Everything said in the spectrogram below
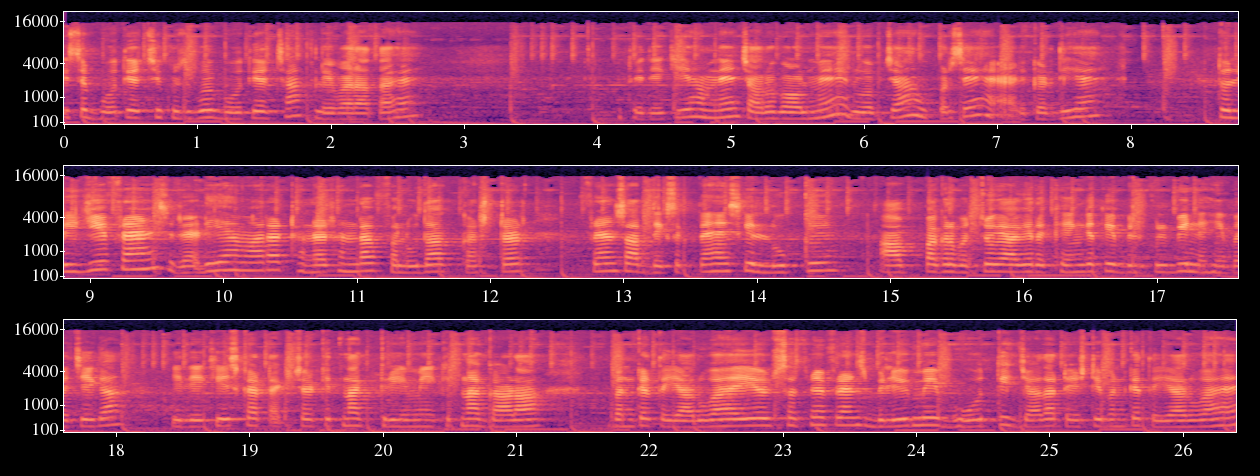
इससे बहुत ही अच्छी खुशबू बहुत ही अच्छा फ्लेवर आता है। तो देखिए, हमने चारों बाउल में रूअफ़ज़ा ऊपर से ऐड कर दी है। तो लीजिए फ्रेंड्स रेडी है हमारा ठंडा ठंडा फलूदा कस्टर्ड फ्रेंड्स आप देख सकते हैं इसकी लुक आप अगर बच्चों के आगे रखेंगे तो ये बिल्कुल भी नहीं बचेगा। ये देखिए, इसका टेक्सचर कितना क्रीमी कितना गाढ़ा बनकर तैयार हुआ है। ये सच में फ्रेंड्स बिलीव में बहुत ही ज़्यादा टेस्टी बनकर तैयार हुआ है।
